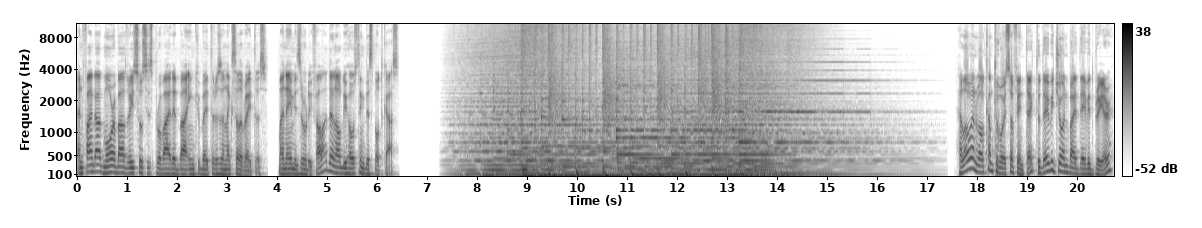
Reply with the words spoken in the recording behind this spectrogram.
and find out more about resources provided by incubators and accelerators. My name is Rudy Falad, and I'll be hosting this podcast. Hello and welcome to Voice of Fintech. Today we're joined by David Brear,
